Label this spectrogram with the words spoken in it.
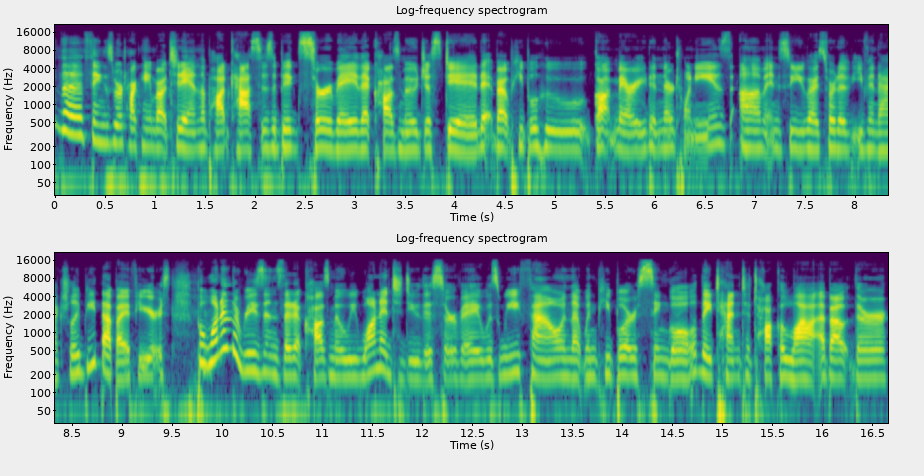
of the things we're talking about today on the podcast is a big survey that Cosmo just did about people who got married in their 20s. Um, and so, you guys sort of even actually beat that by a few years. But one of the reasons that at Cosmo we wanted to do this survey was we found that when people are single, they tend to talk a lot about their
